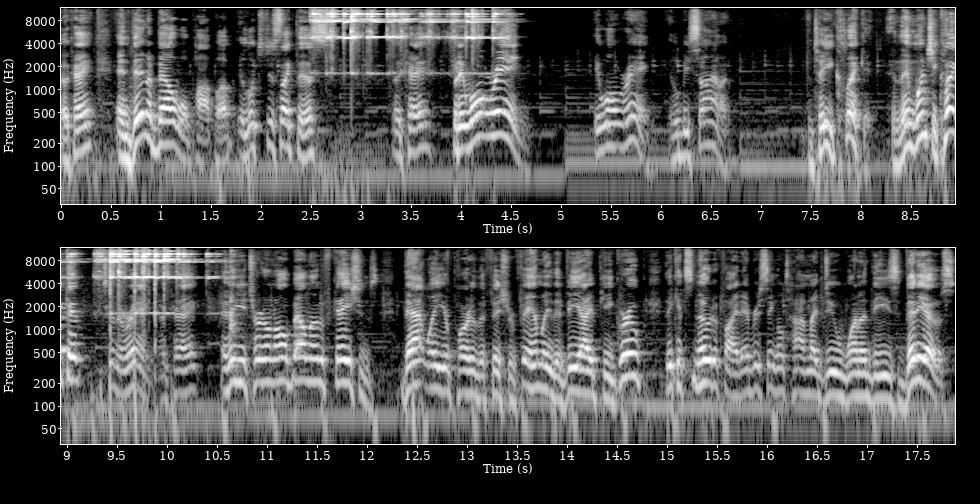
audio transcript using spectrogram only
okay? And then a bell will pop up. It looks just like this okay? But it won't ring. It won't ring. It'll be silent until you click it. And then once you click it it's going to ring okay? And then you turn on all bell notifications. That way you're part of the Fisher family the VIP group that gets notified every single time I do one of these videos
